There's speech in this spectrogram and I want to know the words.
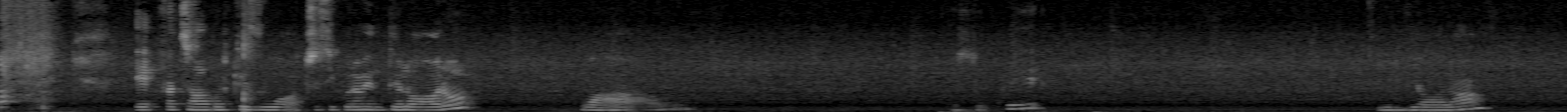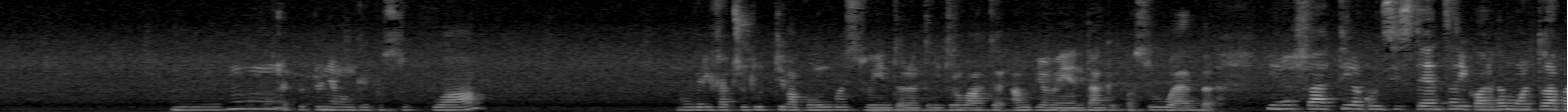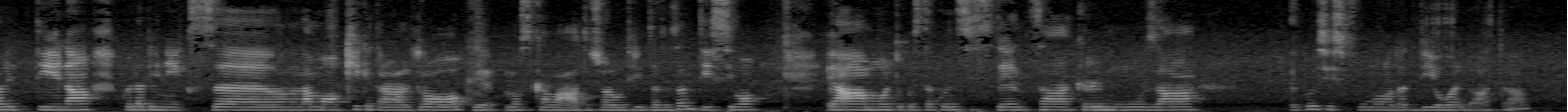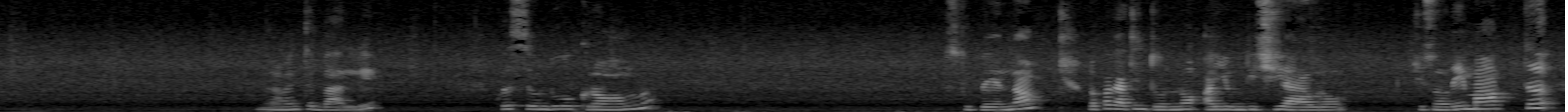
e facciamo qualche swatch sicuramente l'oro. Wow. Questo qui. Il viola. Mm -hmm. e poi prendiamo anche questo qua. Non ve li faccio tutti ma comunque su internet li trovate ampiamente anche qua sul web in effetti la consistenza ricorda molto la palettina quella di NYX eh, la Mochi che tra l'altro ho che l'ho scavato cioè l'ho utilizzato tantissimo e ha molto questa consistenza cremosa. E poi si sfumano da dio guardate. Veramente belli. Questo è un duo chrome. Stupenda l'ho pagato intorno agli 11 euro. Ci sono dei matte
